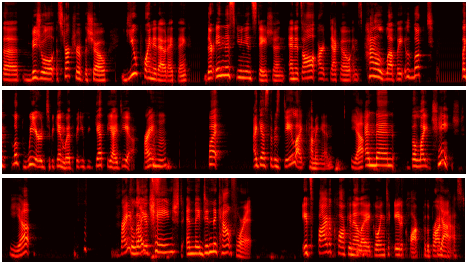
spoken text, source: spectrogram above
the visual structure of the show. You pointed out, I think, they're in this Union Station and it's all Art Deco and it's kind of lovely. It looked like looked weird to begin with, but you could get the idea, right? Mhm. But I guess there was daylight coming in, Yeah. and then the light changed, Yep. right? The Like, light changed and they didn't account for it. it's five o'clock in LA going to eight o'clock for the broadcast.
